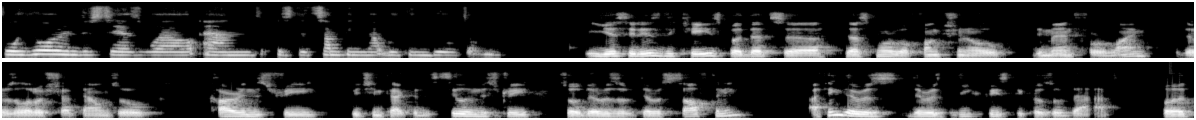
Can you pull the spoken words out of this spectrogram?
for your industry as well? And is that something that we can build on? Yes, it is the case, but that's uh, that's more of a functional demand for lime. There was a lot of shutdowns of car industry, which impacted the steel industry. So there was a there was softening. I think there was there was decrease because of that. But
